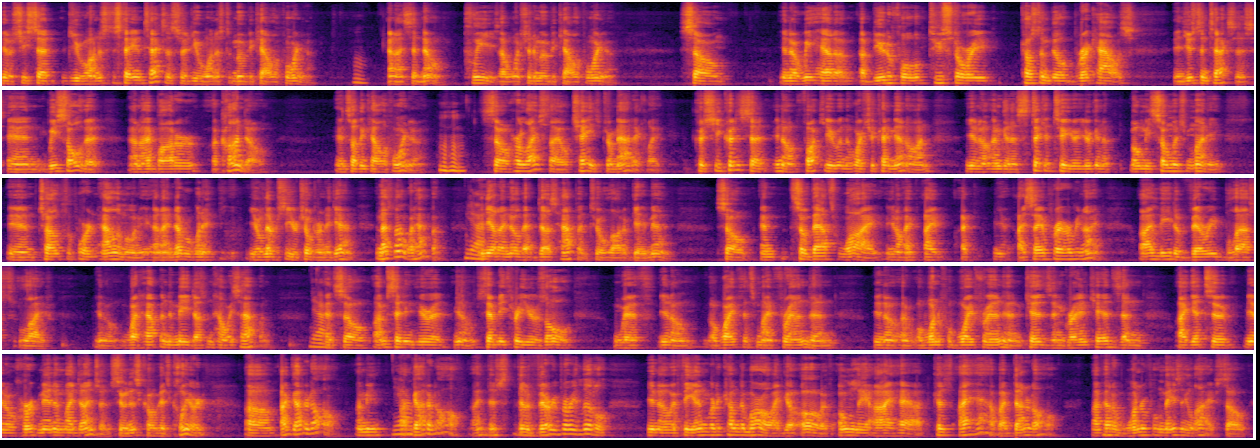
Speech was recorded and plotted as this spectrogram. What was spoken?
You know, she said, do you want us to stay in Texas or do you want us to move to California? Hmm. And I said, no, please, I want you to move to California. So, you know, we had a, a beautiful two-story custom-built brick house in Houston, Texas, and we sold it and I bought her a condo in Southern California. Mm-hmm. So her lifestyle changed dramatically because she could have said, you know, fuck you and the horse you came in on. You know, I'm going to stick it to you. You're going to owe me so much money in child support and alimony, and I never want to, you'll never see your children again. And that's not what happened. Yeah. And yet I know that does happen to a lot of gay men. So, and so that's why, you know, I, I, I, I say a prayer every night. I lead a very blessed life. You know, what happened to me doesn't always happen. Yeah. And so I'm sitting here at, you know, 73 years old with, you know, a wife that's my friend and, you know, a, a wonderful boyfriend and kids and grandkids. And I get to, you know, hurt men in my dungeon. As soon as COVID's cleared, uh, I've got it all. I mean, yeah. I've got it all. I, there's, there's very, very little you know, if the end were to come tomorrow, I'd go, oh, if only I had. Because I have. I've done it all. I've had a wonderful, amazing life. So,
